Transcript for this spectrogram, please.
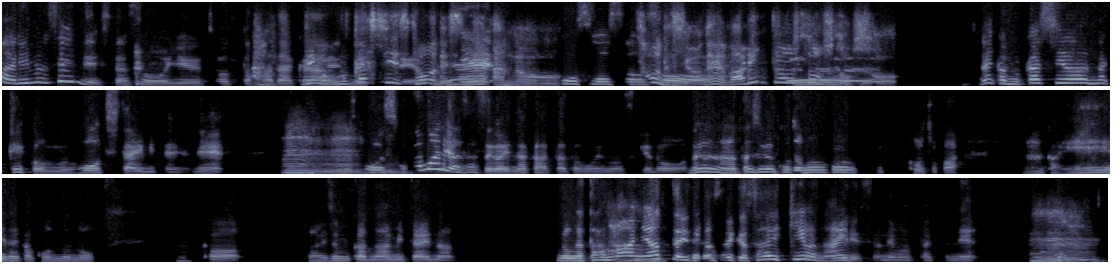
はありませんでした、そういうちょっとあ裸でも昔、そうですね。。あその、うそうそうそうですよね。割と、そうそうそなんか昔はな結構無法地帯みたいなね。う。うんうんうんそうそこまではさすがになかったと思いますけど、なんか私が子供の頃頃とか、なんか、えー、なんかこんなの、なんか大丈夫かなみたいなのがたまにあったりとかするけど、最近はないですよね、全くね。うん。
